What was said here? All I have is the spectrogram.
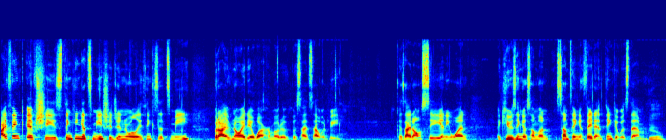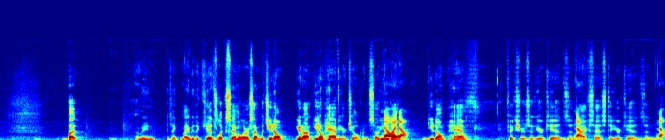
I think if she's thinking it's me, she genuinely thinks it's me, but I have no idea what her motive besides that would be. Because I don't see anyone accusing of someone something if they didn't think it was them. Yeah. But, I mean, you think maybe the kids look similar or something, but you don't, you're not, you don't have your children, so you No, don't. I don't. You don't have pictures of your kids and No. access to your kids and No.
